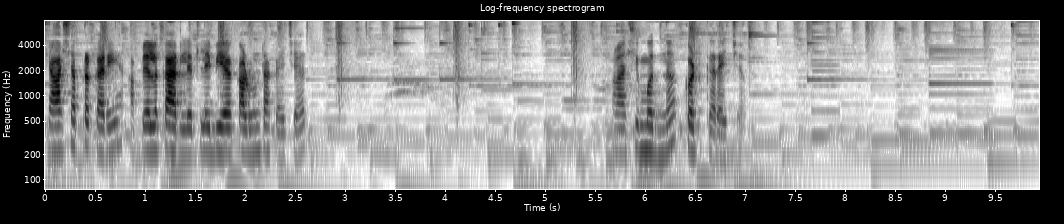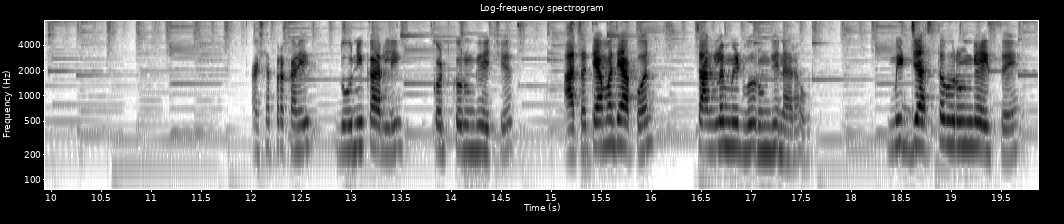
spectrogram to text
ह्या अशा प्रकारे आपल्याला कारल्यातल्या बिया काढून टाकायच्या आहेत. आणि अशी मधनं कट करायच्या. अशा प्रकारे दोन्ही कारली कट करून घ्यायची आहेत. आता त्यामध्ये आपण चांगलं मीठ भरून घेणार आहोत. मीठ जास्त भरून घ्यायचं आहे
